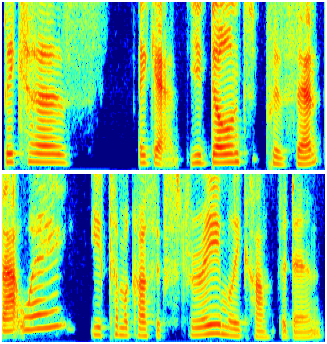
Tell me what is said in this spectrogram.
because, again, you don't present that way. You come across extremely confident,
